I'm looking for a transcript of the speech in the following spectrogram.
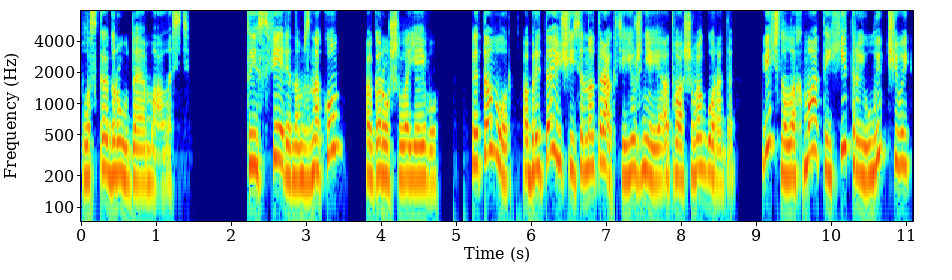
плоскогрудая малость». «Ты с Ферином знаком?» – огорошила я его. Это вор, обретающийся на тракте южнее от вашего города. Вечно лохматый, хитрый, улыбчивый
